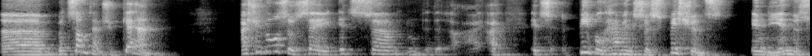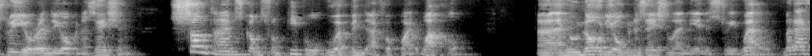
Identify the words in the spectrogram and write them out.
um, but sometimes you can. I should also say it's um, I, I, it's people having suspicions in the industry or in the organization sometimes comes from people who have been there for quite a while uh, and who know the organizational and the industry well. But I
